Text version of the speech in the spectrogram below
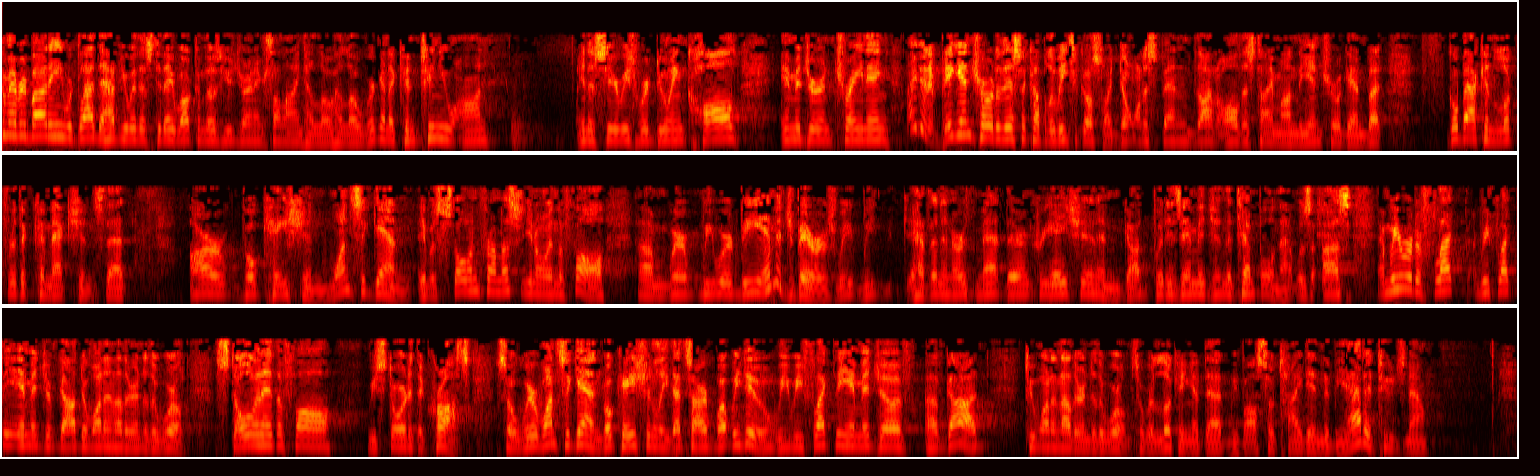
Welcome everybody. We're glad to have you with us today. Welcome those of you joining us online. Hello, hello. We're going to continue on in a series we're doing called Imager in Training. I did a big intro to this a couple of weeks ago, so I don't want to spend all this time on the intro again, but go back and look for the connections that our vocation. Once again, it was stolen from us, you know, in the fall, um, where we were to be image bearers. We, we, heaven and earth met there in creation, and God put His image in the temple, and that was us. And we were to reflect, reflect the image of God to one another into the world. Stolen at the fall, restored at the cross. So we're once again, vocationally, that's our, what we do. We reflect the image of, of God to one another into the world. So we're looking at that. We've also tied in the Beatitudes now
